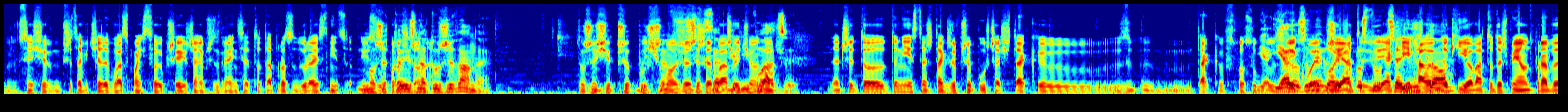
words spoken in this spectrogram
w sensie przedstawiciele władz państwowych przejeżdżają przez granicę, to ta procedura jest nieco jest Może to uproszczona. jest nadużywane? To, że się przepuszcza może trzeba wyciągnąć- władzy. Znaczy to, to nie jest też tak, że przepuszcza się tak, y, z, y, tak w sposób Ja- ja zwykły, rozumiem, bo ja jak jechałem do Kijowa, to też miałem odprawę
